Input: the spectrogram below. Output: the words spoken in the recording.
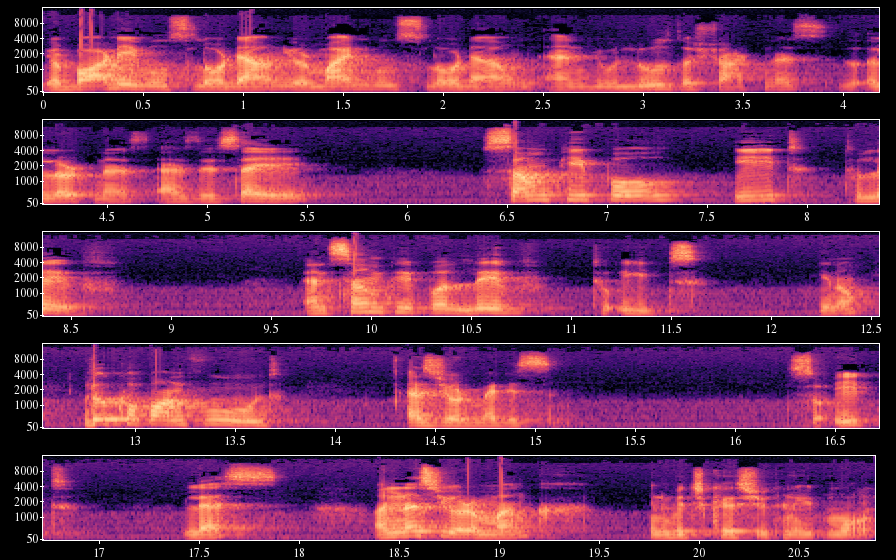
Your body will slow down, your mind will slow down, and you will lose the sharpness, the alertness. As they say, some people eat to live, and some people live to eat. You know, look upon food as your medicine. So eat less, unless you're a monk, in which case you can eat more.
